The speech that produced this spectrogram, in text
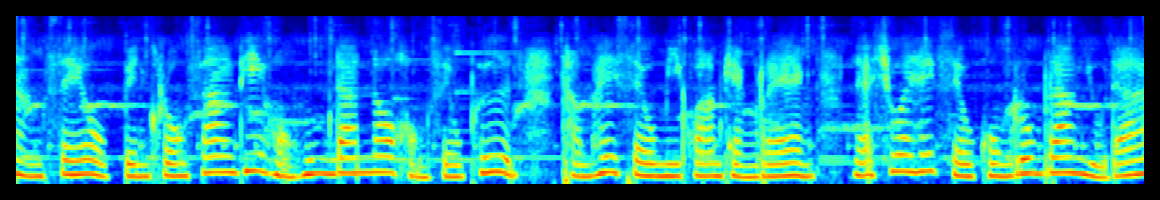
นังเซลล์เป็นโครงสร้างที่ห่อหุ้มด้านนอกของเซลล์พืชทำให้เซลล์มีความแข็งแรง และช่วยให้เซลล์คงรูปร่างอยู่ได้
